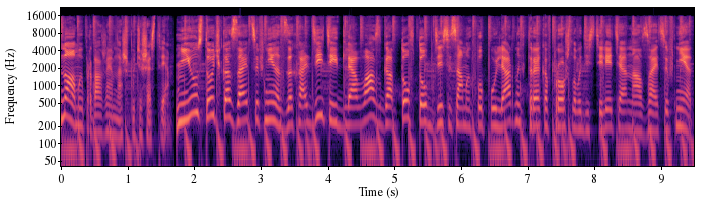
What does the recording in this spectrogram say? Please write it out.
Ну а мы продолжаем наше путешествие. News.zaycev.net. Заходите, и для вас готов топ-10 самых популярных треков прошлого десятилетия на «Зайцев нет».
